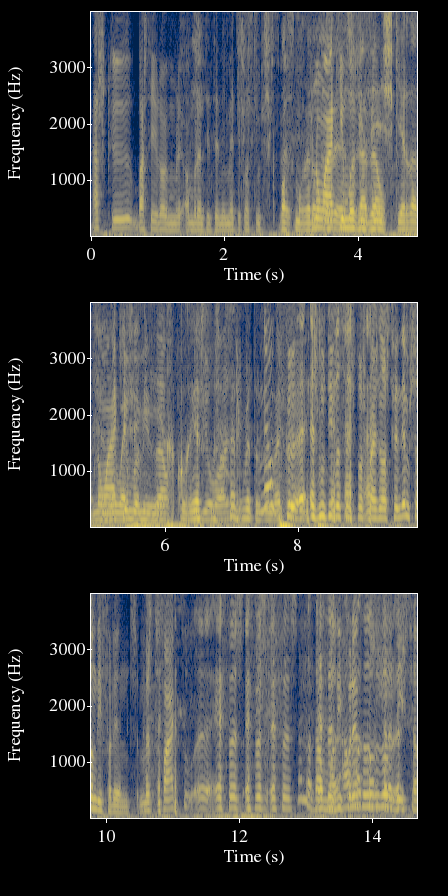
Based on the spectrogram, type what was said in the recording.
acho que basta ir ao ao memorando de entendimento e conseguimos perceber Posso morrer não há aqui uma visão- esquerda não há aqui uma visão ideológica. Não, porque as motivações pelas quais nós defendemos são diferentes, mas de facto eh, essas, essas, essas, Não, há essas uma- há diferenças uma ajudam a contradição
